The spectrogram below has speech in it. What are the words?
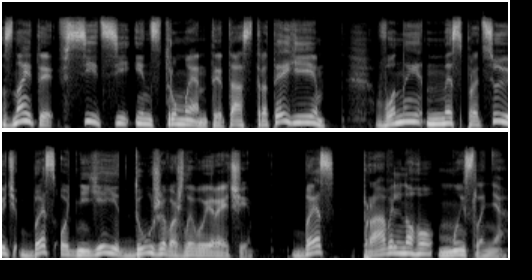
Знаєте, всі ці інструменти та стратегії, вони не спрацюють без однієї дуже важливої речі – без правильного мислення.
